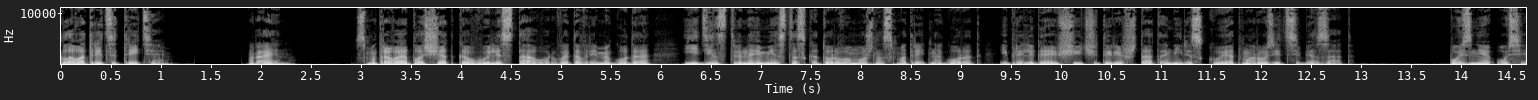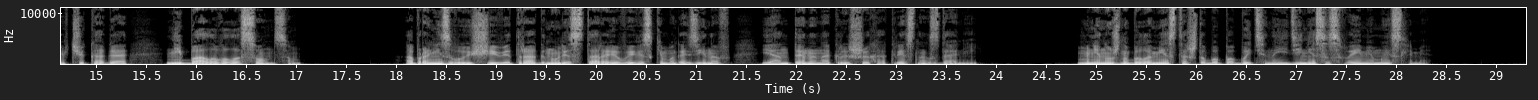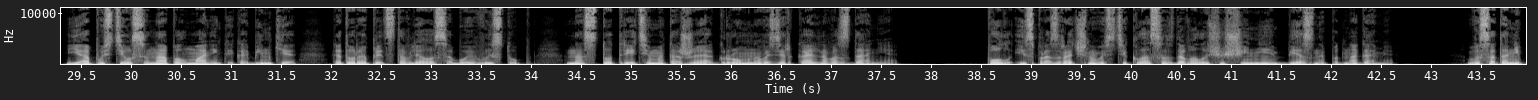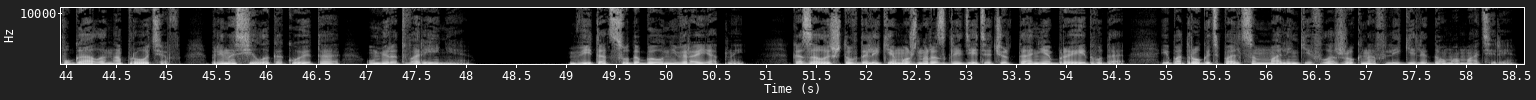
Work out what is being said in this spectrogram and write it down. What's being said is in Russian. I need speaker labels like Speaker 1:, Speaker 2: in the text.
Speaker 1: Глава 33. Райан. Смотровая площадка Уиллис Тауэр в это время года — единственное место, с которого можно смотреть на город и прилегающие четыре штата, не рискуя отморозить себе зад. Поздняя осень в Чикаго не баловала солнцем. А пронизывающие ветра гнули старые вывески магазинов и антенны на крышах окрестных зданий. Мне нужно было место, чтобы побыть наедине со своими мыслями. Я опустился на пол маленькой кабинки, которая представляла собой выступ на 103-м этаже огромного зеркального здания. Пол из прозрачного стекла создавал ощущение бездны под ногами. Высота не пугала, напротив, приносила какое-то умиротворение. Вид отсюда был невероятный. Казалось, что вдалеке можно разглядеть очертания Брейдвуда и потрогать пальцем маленький флажок на флигеле дома матери.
